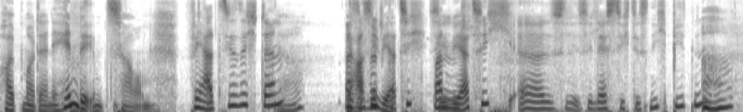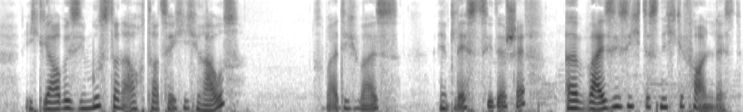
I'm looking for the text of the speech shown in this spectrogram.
halt mal deine Hände im Zaum. Wehrt sie sich denn? Ja. Also ja, sie wehrt sich. Sie wehrt sich. Äh, sie, sie lässt sich das nicht bieten. Aha. Ich glaube, sie muss dann auch tatsächlich raus. Soweit ich weiß, entlässt sie der Chef, äh, weil sie sich das nicht gefallen lässt.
